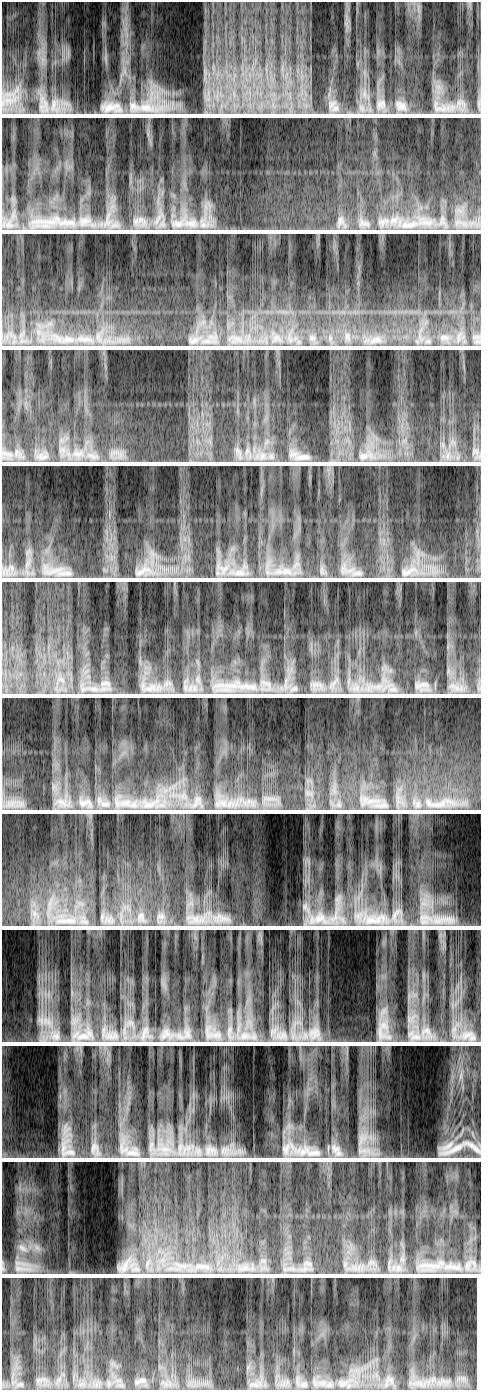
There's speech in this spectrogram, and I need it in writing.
For headache, you should know. Which tablet is strongest in the pain reliever doctors recommend most? This computer knows the formulas of all leading brands. Now it analyzes doctors' prescriptions, doctors' recommendations for the answer. Is it an aspirin? No. An aspirin with buffering? No. The one that claims extra strength? No. The tablet strongest in the pain reliever doctors recommend most is Anacin. Anacin contains more of this pain reliever, a fact so important to you. For while an aspirin tablet gives some relief, and with buffering you get some, an Anacin tablet gives the strength of an aspirin tablet, plus added strength, plus the strength of another ingredient. Relief is fast. Really fast. Yes, of all leading brands, the tablet strongest in the pain reliever doctors recommend most is Anacin. Anacin contains more of this pain reliever.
